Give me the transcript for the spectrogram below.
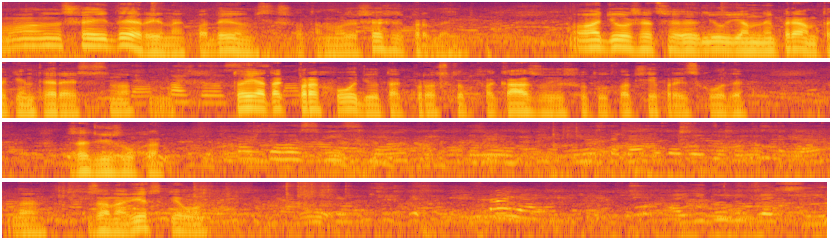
Ну, ще йде ринок, подивимося, що там, може ще щось продають. Ну, одежа це людям не прям так інтересно. Да, То я так проходжу, так просто показую, що тут взагалі відбувається. За движуха. У кожного свій смак. Комусь така подобається, комусь така. Да. Занавески вон. А їду люблять всі.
